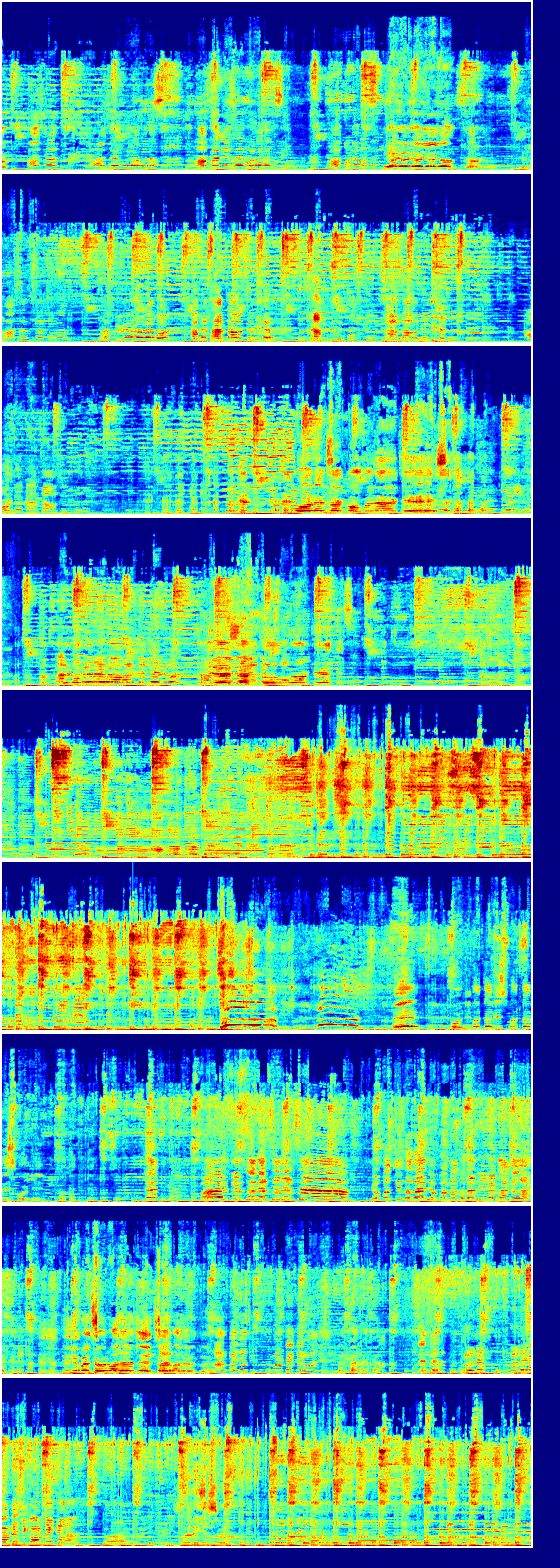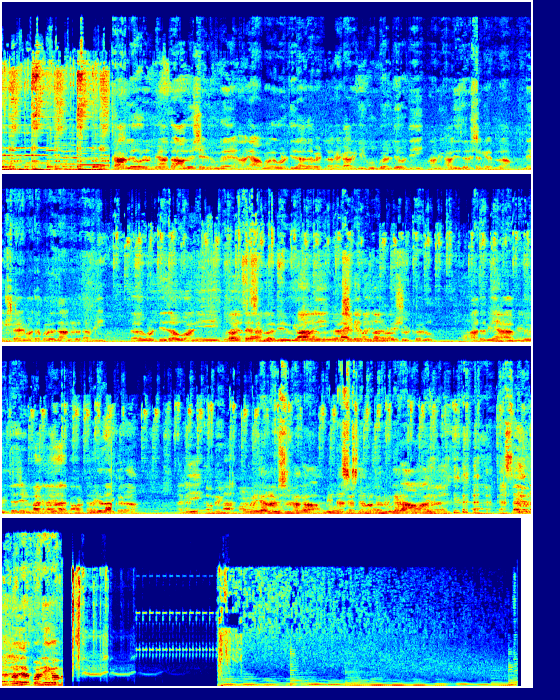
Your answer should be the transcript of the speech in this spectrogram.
यो यो यो यो यो यो आपल्या थारचा आवाज कमी कर थारचा आवाज कमी कर आवाज कर थारचा आवाज कमी कर पोरांचा कोंबडा केस मला कोपऱ्यात रे, केस बघ. तिने पण चोर बाजारातले आहेत, चोर बाजारातले. हार पाहिजे असेल तर कॉन्टॅक्ट करा माझ्याशी. नाहीतर प्रणय प्रणय कामल्याशी कॉन्टॅक्ट करा. कारल्यावरून मी आता आलोय शेडूमध्ये आणि आम्हाला वरती जायला भेटलं नाही कारण की खूप गर्दी होती. आम्ही खालीच दर्शन घेतला. नेक्स्ट टाइम आता परत जाणार आहोत आम्ही. तर वरती जाऊ आणि वरचं सगळं व्ह्यू घेऊ आणि दर्शन घेऊ शूट करू. आता मी हा व्हिडिओ इथंच एंड व्हिडिओ लाईक करा आणि कमेंट कमेंट करायला विसरू नका. बिंदास कस्टमर कमेंट करा. आम्हाला म्हणजे फनी कमेंट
